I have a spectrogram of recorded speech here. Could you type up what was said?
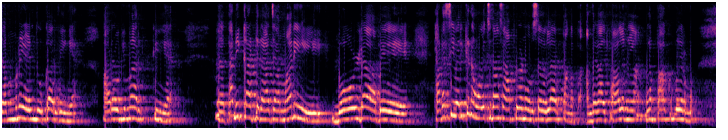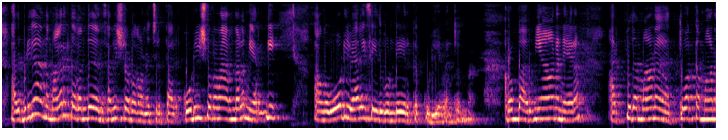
ஜம்முன்னு எழுந்து உட்காருவீங்க. ஆரோக்கியமாக இருக்கீங்க. தனிக்காட்டு ராஜா மாதிரி போல்டாக அப்படியே கடைசி வரைக்கும் நான் உழைச்சி தான் சாப்பிடுவேன்னு ஒரு சிலர்லாம் இருப்பாங்க. அந்த காலத்து ஆளுங்கள்லாம் அதெல்லாம் பார்க்கும்போது ரொம்ப அதுபடி தான் அந்த மகரத்தை வந்து அந்த சனீஸ்வர பகவான் வச்சுருப்பார். கோடீஸ்வரனாக இருந்தாலும் இறங்கி அவங்க ஓடி வேலை செய்து கொண்டே இருக்கக்கூடியவர்கள் தான். ரொம்ப அருமையான நேரம் அற்புதமான துவக்கமான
